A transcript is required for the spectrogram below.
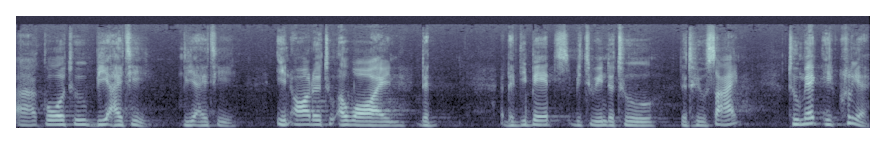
uh, go to BIT, BIT, in order to avoid the, the debates between the two, the two sides to make it clear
